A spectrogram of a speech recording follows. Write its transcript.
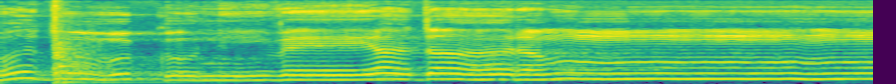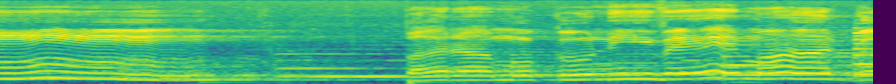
వధువుకు నీవే ఆధారం. పరముకు నీవే మార్గం.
